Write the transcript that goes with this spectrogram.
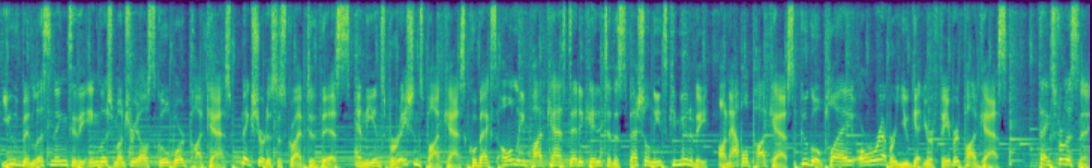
You've been listening to the English Montreal School Board podcast. Make sure to subscribe to this and the Inspirations podcast, Quebec's only podcast dedicated to the special needs community on Apple Podcasts, Google Play, or wherever you get your favorite podcasts. Thanks for listening.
